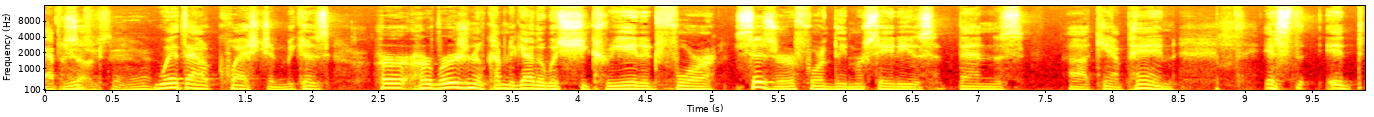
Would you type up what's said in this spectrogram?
episode yeah. without question because her her version of Come Together, which she created for Scissor for the Mercedes Benz uh, campaign, it's it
